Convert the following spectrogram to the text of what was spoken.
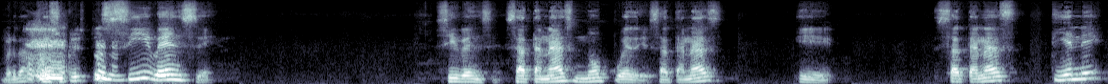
¿Verdad? Jesucristo sí vence. Sí vence. Satanás no puede. Satanás, eh, Satanás tiene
